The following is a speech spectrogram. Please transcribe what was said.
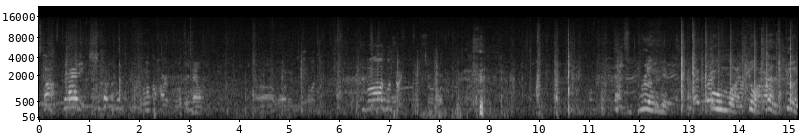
Stop. Ready. Shut up. You want the heart What's the count? Uh, one and Two balls, one strike. Two and one. That's brilliant. Hey, be ready. Oh my gosh, that is good.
